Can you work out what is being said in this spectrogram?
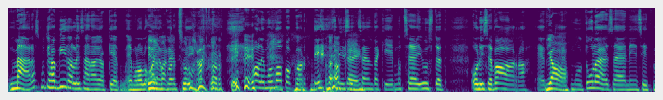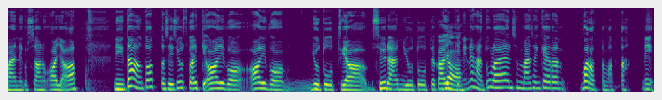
määräs mut ihan virallisen ajokieltoon. Ei mulla ollut Ilman, että sulla oli kortti. oli mulla mopokortti, okay. niin sit sen takia. Mutta se just, että oli se vaara, että et mulla tulee se, niin sit mä en niinku saanut ajaa. Niin tää on totta, siis just kaikki aivo, aivojutut ja sydänjutut ja kaikki, Joo. niin nehän tulee ensimmäisen kerran varoittamatta. Niin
